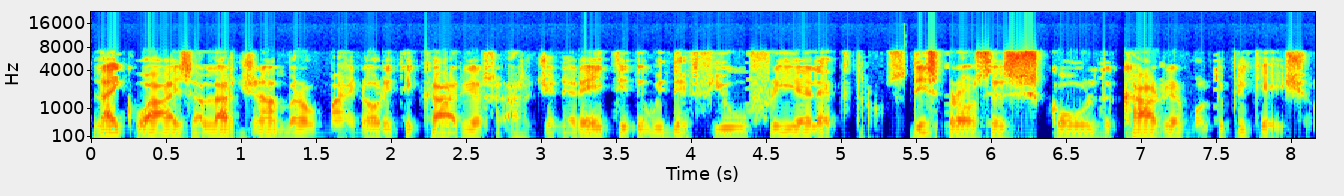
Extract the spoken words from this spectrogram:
Likewise, a large number of minority carriers are generated with a few free electrons. This process is called carrier multiplication.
